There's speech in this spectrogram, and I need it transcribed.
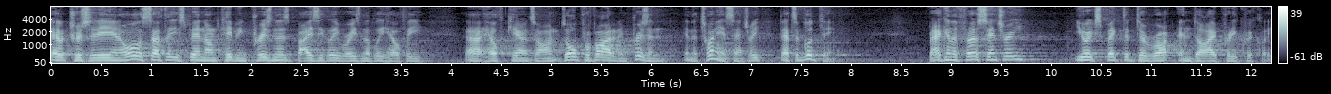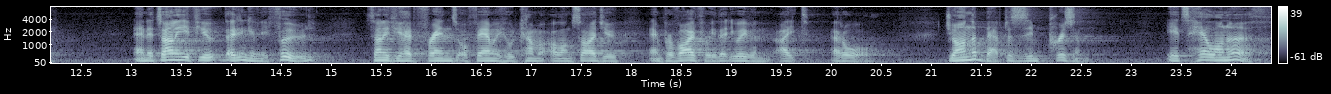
electricity and all the stuff that you spend on keeping prisoners basically reasonably healthy, uh, health care and so on. It's all provided in prison in the 20th century. That's a good thing. Back in the first century, you were expected to rot and die pretty quickly. And it's only if you, they didn't give any food, it's only if you had friends or family who would come alongside you and provide for you that you even ate at all. John the Baptist is in prison. It's hell on earth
